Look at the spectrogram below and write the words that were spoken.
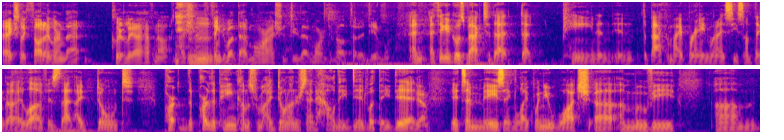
I actually thought I learned that. Clearly, I have not. I should think about that more. I should do that more. Develop that idea more. And I think it goes back to that that pain in, in the back of my brain when I see something that I love is that I don't part the part of the pain comes from I don't understand how they did what they did. Yeah. It's amazing. Like when you watch uh, a movie um,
